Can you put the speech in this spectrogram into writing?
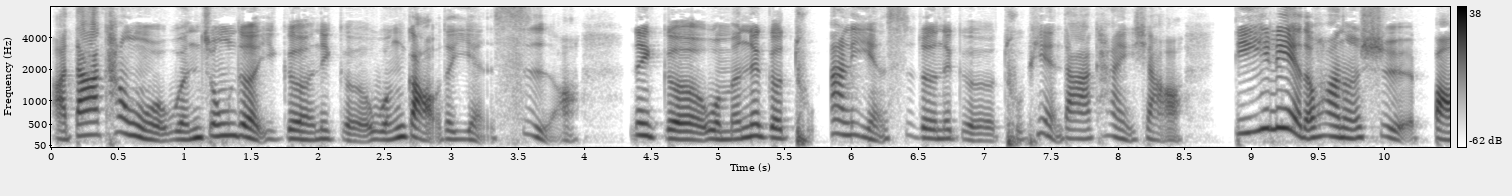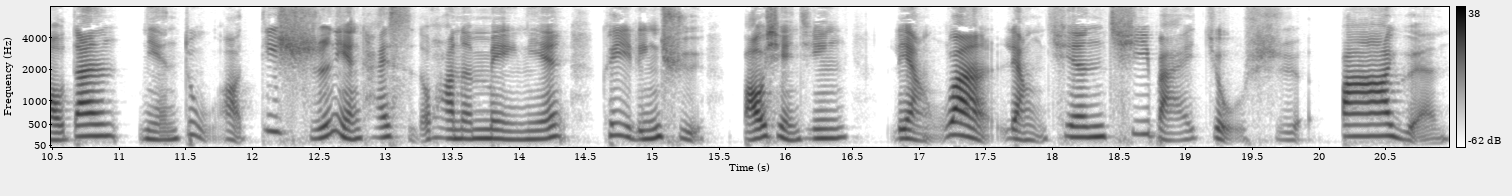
啊，大家看我文中的一个那个文稿的演示啊，那个我们那个图案例演示的那个图片，大家看一下啊。第一列的话呢是保单年度啊，第十年开始的话呢，每年可以领取保险金两万两千七百九十八元，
